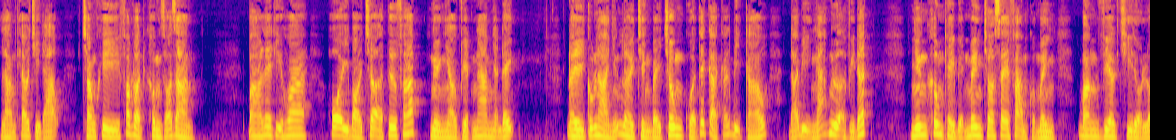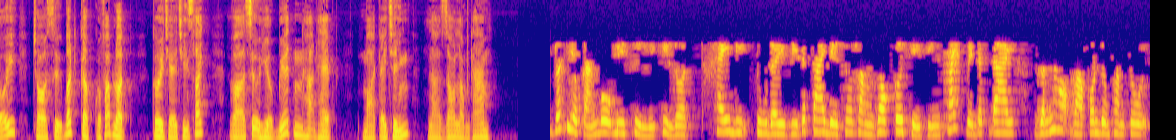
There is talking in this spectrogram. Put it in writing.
làm theo chỉ đạo, trong khi pháp luật không rõ ràng. Bà Lê Thị Hoa, Hội Bảo trợ Tư pháp Người nghèo Việt Nam nhận định, đây cũng là những lời trình bày chung của tất cả các bị cáo đã bị ngã ngựa vì đất, nhưng không thể biện minh cho sai phạm của mình bằng việc chỉ đổ lỗi cho sự bất cập của pháp luật, cơ chế chính sách và sự hiểu biết hạn hẹp, mà cái chính là do lòng tham. Rất nhiều cán bộ bị xử lý kỷ luật hay bị tù đầy vì đất đai đều cho rằng do cơ chế chính sách về đất đai dẫn họ vào con đường phạm tội.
